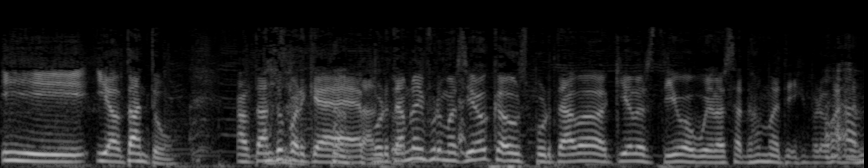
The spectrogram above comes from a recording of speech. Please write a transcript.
I, i al tanto. Al tanto perquè tanto. portem la informació que us portava aquí a l'estiu avui a les 7 del matí, però bueno.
